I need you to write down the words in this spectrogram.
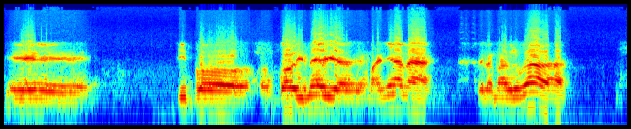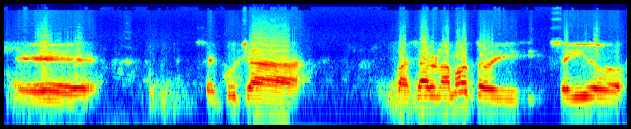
eh, tipo dos y media de mañana de la madrugada, eh, se escucha pasar una moto y seguido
